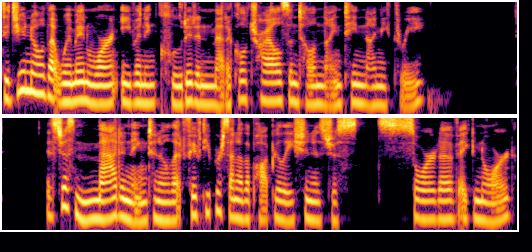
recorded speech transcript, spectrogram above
Did you know that women weren't even included in medical trials until 1993? It's just maddening to know that 50% of the population is just sort of ignored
